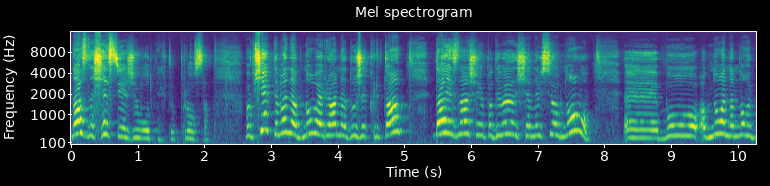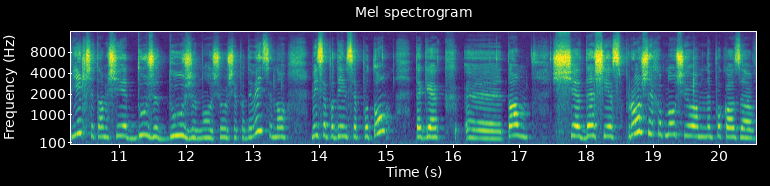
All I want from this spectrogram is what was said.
Нас нашествие животних тут просто. Взагалі, як на мене, обнова реально дуже крута. Да, я знаю, що я подивилася не всю обнову, е, бо обнова намного більше, там ще є дуже-дуже много чого ще подивитися, але ми це подивимося потім, так як е, там ще дещо є з прошлих обнов, що я вам не показував.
